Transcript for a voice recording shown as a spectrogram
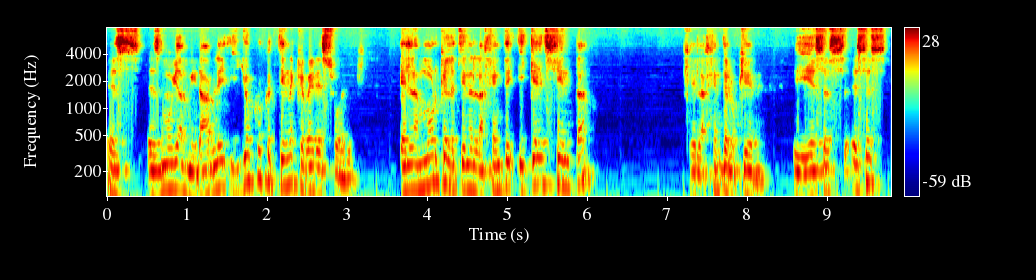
es, es muy admirable y yo creo que tiene que ver eso, Eric. El amor que le tiene la gente y que él sienta que la gente lo quiere. Y esa es, esa es,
